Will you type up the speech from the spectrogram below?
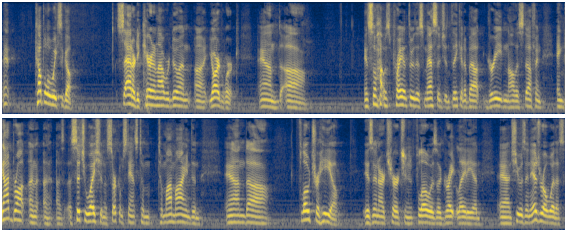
And a couple of weeks ago, Saturday, Karen and I were doing uh, yard work, and uh, and so I was praying through this message and thinking about greed and all this stuff, and and God brought an, a, a, situation, a circumstance to to my mind, and and uh, Flo Trujillo is in our church, and Flo is a great lady, and and she was in Israel with us.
